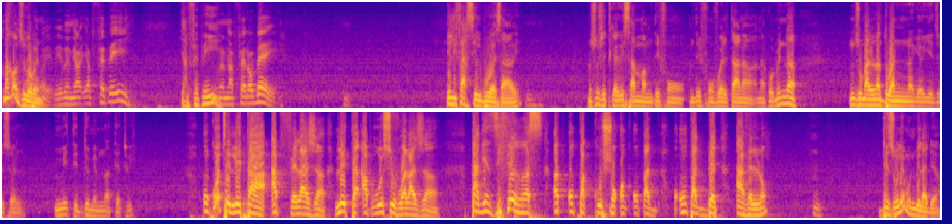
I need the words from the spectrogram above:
Par contre, vous comprenez. Il y a fait pays. y ap fè peyi. Mwen ap fè l'obey. E li fasil bouè sa, oui. Mm -hmm. Nou souje tre resamman mde fon, mde fon vwelta nan, nan komune nan. Mdou mal nan douan nan gerye di sel. Mete de mèm nan tèt, oui. On kote l'Etat ap fè l'ajan, l'Etat ap recevwa l'ajan. Pa gen diferans ant on pak koshon, on pak bet avèl, non? Hmm. Dezolé moun belader.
